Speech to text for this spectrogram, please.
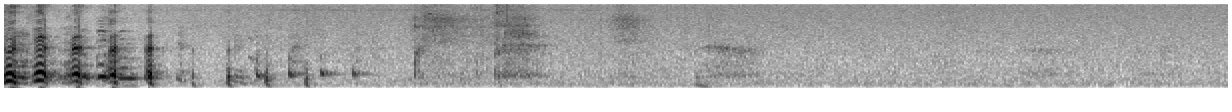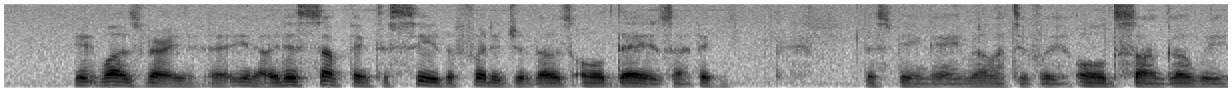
it was very, uh, you know, it is something to see the footage of those old days. I think this being a relatively old sangha, we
